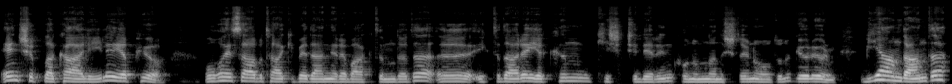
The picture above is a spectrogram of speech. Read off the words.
en çıplak haliyle yapıyor. O hesabı takip edenlere baktığımda da e, iktidara yakın kişilerin konumlanışlarının olduğunu görüyorum. Bir yandan da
